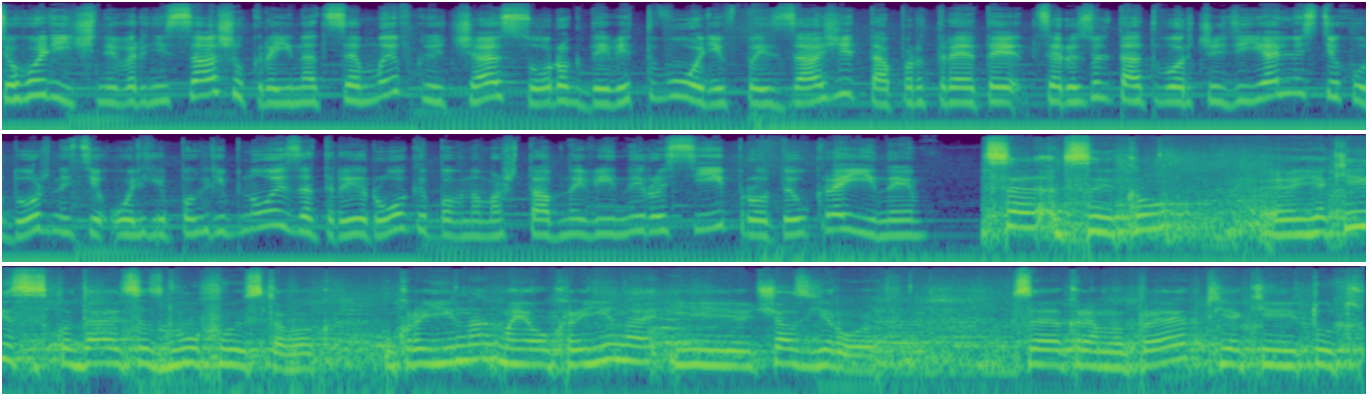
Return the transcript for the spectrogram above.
Цьогорічний вернісаж Україна це ми включає 49 творів, пейзажі та портрети. Це результат творчої діяльності художниці Ольги Погрібної за три роки повномасштабної війни Росії проти України. Це цикл, е, який складається з двох виставок: Україна, моя Україна і час героїв. Це окремий проект, який тут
